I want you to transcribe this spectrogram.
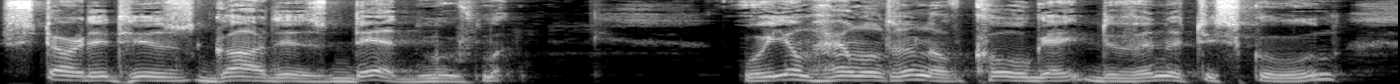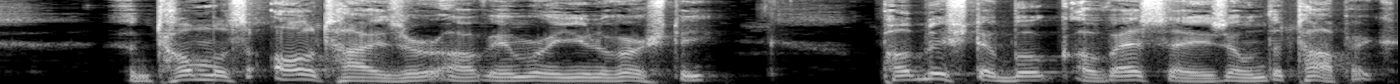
started his God is Dead movement. William Hamilton of Colgate Divinity School and Thomas Altizer of Emory University published a book of essays on the topic,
